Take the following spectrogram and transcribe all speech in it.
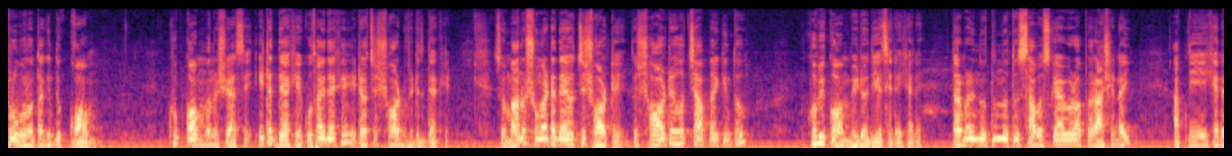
প্রবণতা কিন্তু কম। খুব কম মানুষই আছে। এটা দেখে, কোথায় দেখে? এটা হচ্ছে শর্ট ভিডিওতে দেখে। সো মানুষ সময়টা দেয় হচ্ছে শর্টে তো শর্টে হচ্ছে আপনার কিন্তু খুবই কম ভিডিও দিয়েছেন এখানে। তার মানে নতুন নতুন সাবস্ক্রাইবারও আপনার আসে নাই। আপনি এখানে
